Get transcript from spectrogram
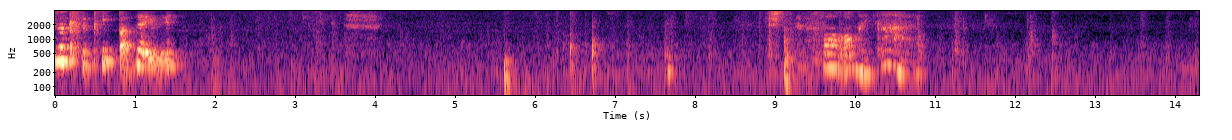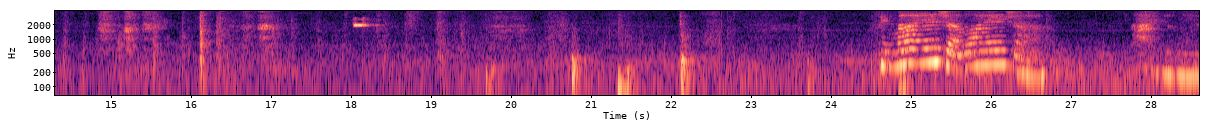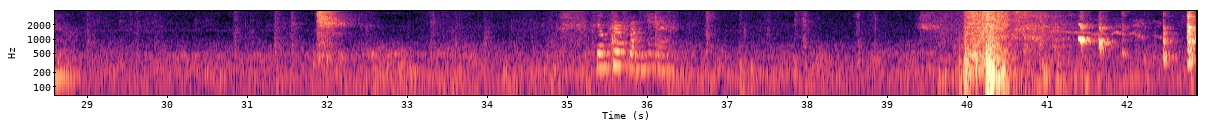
Look at butt, David. She's gonna fall. Oh my god. Filma ella, no a Film her from here.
